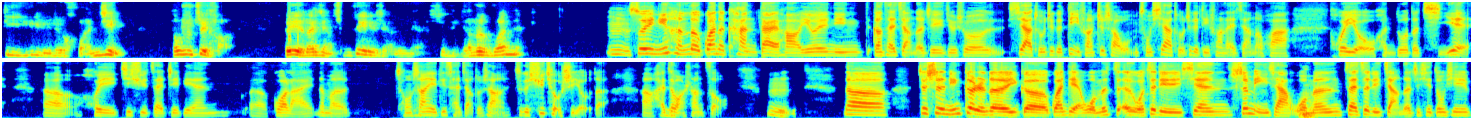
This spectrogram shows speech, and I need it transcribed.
地域、这个环境，都是最好的。所以来讲，从这个角度呢是比较乐观的。嗯，所以您很乐观的看待哈，因为您刚才讲的这个，就是说西雅图这个地方，至少我们从西雅图这个地方来讲的话，会有很多的企业，呃，会继续在这边呃过来。那么从商业地产角度上，这个需求是有的。啊，还在往上走，嗯，那这是您个人的一个观点。我们在我这里先声明一下，我们在这里讲的这些东西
